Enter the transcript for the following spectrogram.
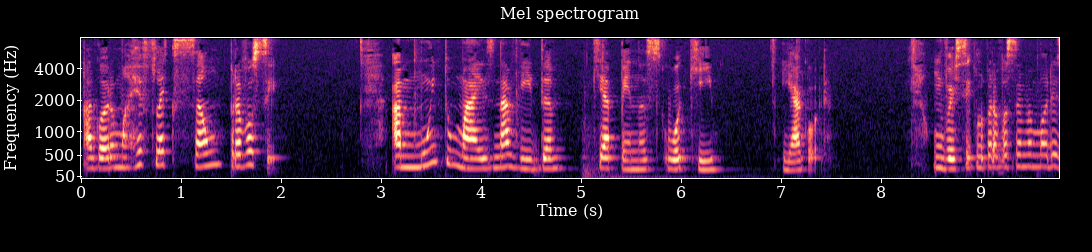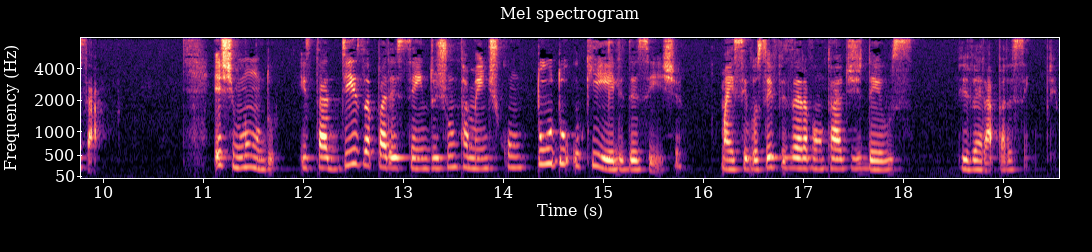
Agora, uma reflexão para você. Há muito mais na vida que apenas o aqui e agora. Um versículo para você memorizar. Este mundo está desaparecendo juntamente com tudo o que ele deseja. Mas se você fizer a vontade de Deus, viverá para sempre.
